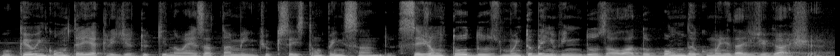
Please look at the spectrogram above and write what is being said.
o que eu encontrei acredito que não é exatamente o que vocês estão pensando. Sejam todos muito bem-vindos ao lado bom da comunidade de Gacha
